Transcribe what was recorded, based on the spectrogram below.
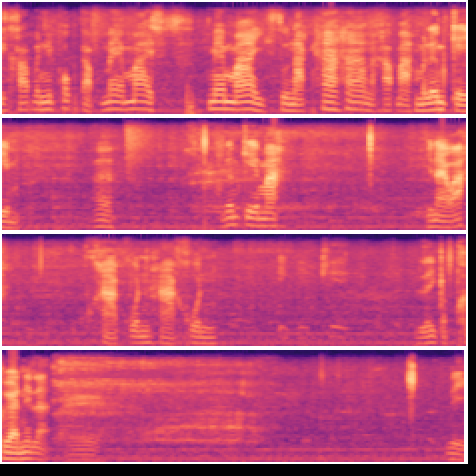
ดีครับวันนี้พบกับแม่ไม้แม่ไม้สุนัขห้าห้านะครับ มามาเริ่มเกม เออ เริ่มเกมมา อยู่ไหนวะ หาคนหาคน เล่นกับเพื่อนนี่แหละเออนี่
